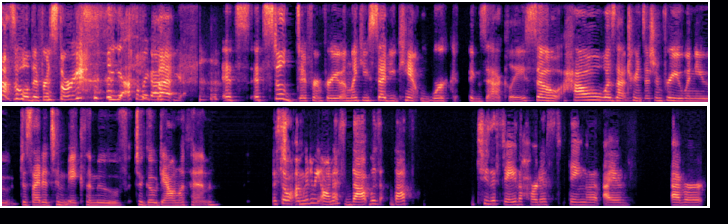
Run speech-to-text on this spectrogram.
that's a whole different story. yeah, oh my god. Yeah. it's it's still different for you, and like you said, you can't work exactly. So, how was that transition for you when you decided to make the move to go down with him? So, I'm going to be honest. That was that's to this day the hardest thing that I have ever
